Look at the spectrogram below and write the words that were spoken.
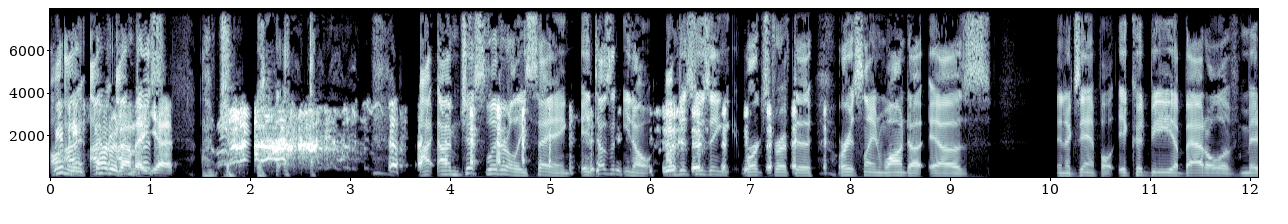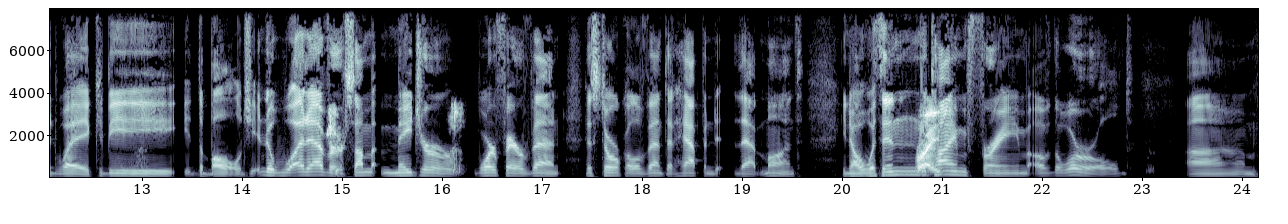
We haven't I, even started I'm on just, that yet. I'm just, I, am just literally saying it doesn't. You know, I'm just using Rorke's Drift or Isandlwana as an example. It could be a battle of Midway. It could be the Bulge. You know, whatever. Some major warfare event, historical event that happened that month. You know, within right. the time frame of the world. Um,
